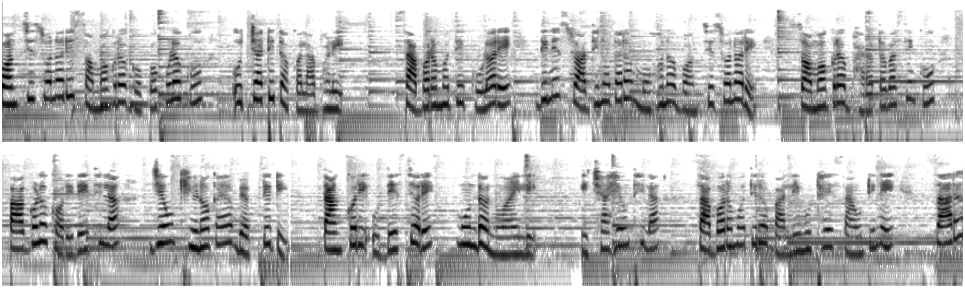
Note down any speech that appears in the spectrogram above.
ବଂଶୀସ୍ୱନରେ ସମଗ୍ର ଗୋପକୂଳକୁ ଉଚ୍ଚାଟିତ କଲା ଭଳି। ସାବରମତୀ କୂଳରେ ଦିନେ ସ୍ୱାଧୀନତାର ମୋହନ ବଂଶୀସ୍ୱନରେ ସମଗ୍ର ଭାରତବାସୀଙ୍କୁ ପାଗଳ କରିଦେଇଥିଲା ଯେଉଁ କ୍ଷୀଣକାୟ ବ୍ୟକ୍ତିଟି ତାଙ୍କରି ଉଦ୍ଦେଶ୍ୟରେ ମୁଣ୍ଡ ନୁଆଇଲି। ଇଚ୍ଛା ହେଉଥିଲା ସାବରମତୀର ବାଲି ମୁଠାଇ ସାଉଁଟି ନେଇ ସାରା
